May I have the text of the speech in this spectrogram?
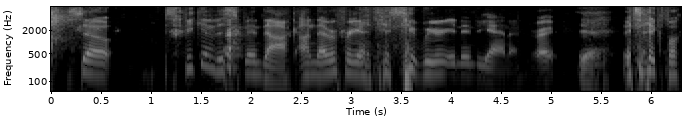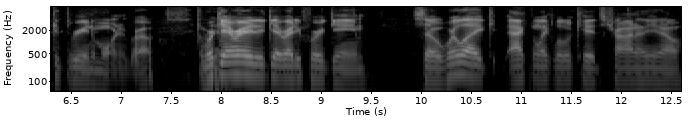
so, speaking of the spin dock, I'll never forget this. Dude, we were in Indiana, right? Yeah. It's like fucking three in the morning, bro. And we're Yeah. getting ready to get ready for a game. So we're like acting like little kids trying to, you know,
